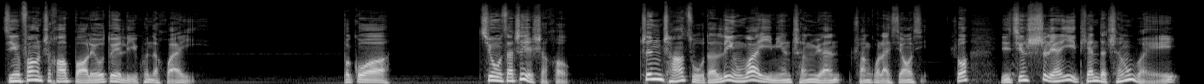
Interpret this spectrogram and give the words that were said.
警方只好保留对李坤的怀疑。不过，就在这时候，侦查组的另外一名成员传过来消息，说已经失联一天的陈伟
